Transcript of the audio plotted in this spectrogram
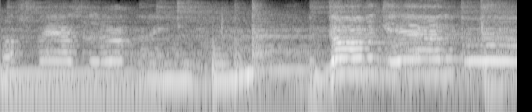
much faster things, and Armageddon. began to.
